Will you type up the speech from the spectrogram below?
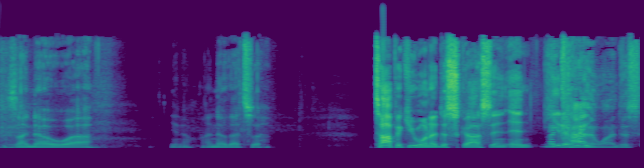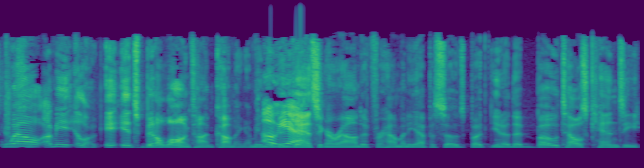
because I know, uh, you know, I know that's a topic you want to discuss, and and you know, kind of want to discuss. well, I mean, look, it, it's been a long time coming. I mean, they've Oh, been yeah. dancing around it for how many episodes? But you know, that Bo tells Kenzi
